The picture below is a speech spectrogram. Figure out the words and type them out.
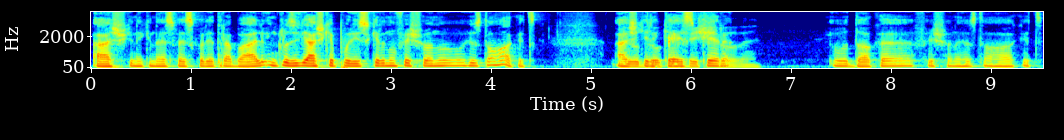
acho que Nick Nurse vai escolher trabalho. Inclusive acho que é por isso que ele não fechou no Houston Rockets. Acho E que ele quer esperar. O Doca fechou no Houston Rockets,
